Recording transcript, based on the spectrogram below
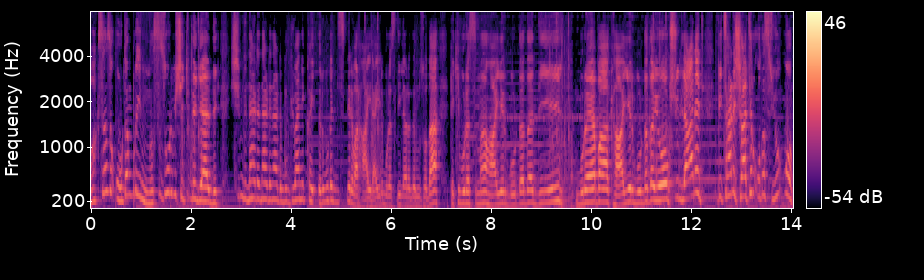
Baksanıza oradan buraya nasıl zor bir şekilde geldik. Şimdi nerede nerede nerede bu güvenlik kayıtları burada diskleri var. Hayır hayır burası değil aradığımız oda. Peki burası mı? Hayır burada da değil. Buraya bak. Hayır burada da yok. Şu lanet bir tane şalter odası yok mu?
